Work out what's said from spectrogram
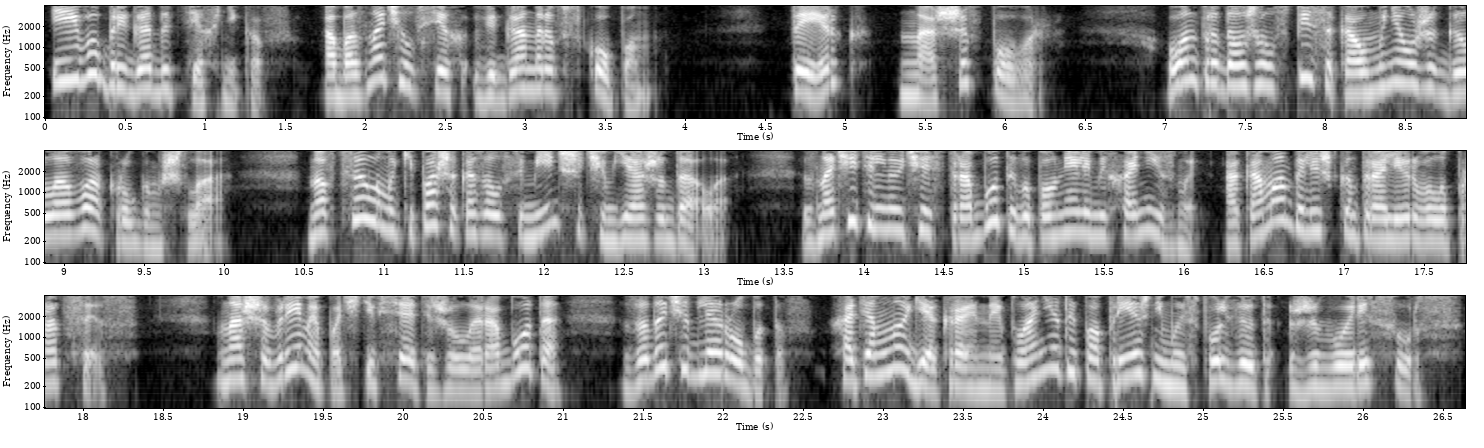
и его бригада техников обозначил всех веганеров скопом. Тейрк — наш шеф-повар. Он продолжал список, а у меня уже голова кругом шла. Но в целом экипаж оказался меньше, чем я ожидала. Значительную часть работы выполняли механизмы, а команда лишь контролировала процесс. В наше время почти вся тяжелая работа — задача для роботов, хотя многие окраинные планеты по-прежнему используют живой ресурс.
